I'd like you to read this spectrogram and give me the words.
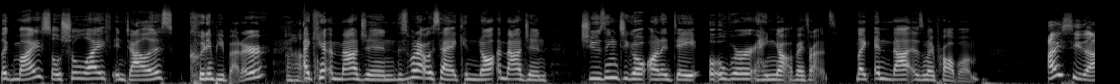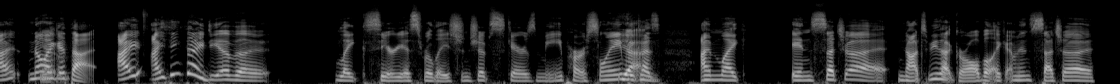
like my social life in Dallas couldn't be better. Uh-huh. I can't imagine. This is what I always say. I cannot imagine choosing to go on a date over hanging out with my friends. Like and that is my problem. I see that. No, I get that. I I think the idea of a like serious relationship scares me personally Yeah. because I'm like in such a not to be that girl, but like I'm in such a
